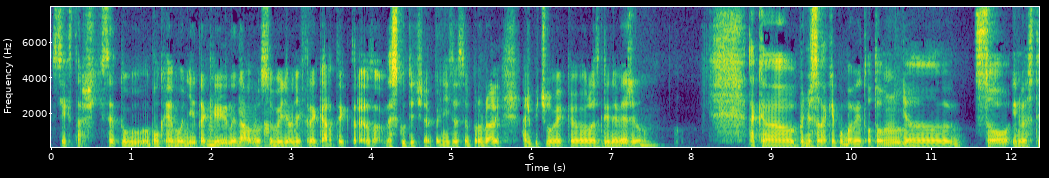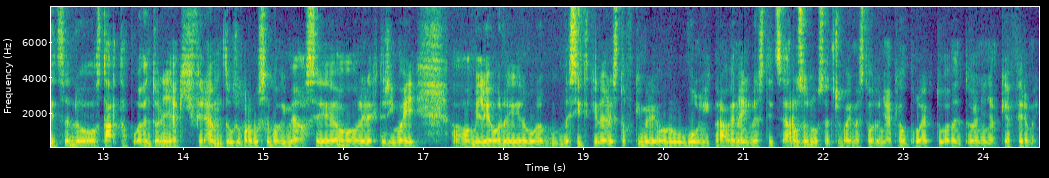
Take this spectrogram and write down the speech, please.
z těch starších setů Pokémoni taky. Mm, Nedávno jsem viděl některé karty, které za neskutečné peníze se prodaly, až by člověk les kdy nevěřil. Tak uh, pojďme se také pobavit o tom, uh, co investice do startupu, eventuálně nějakých firm, to už opravdu se bavíme asi hmm. o lidech, kteří mají uh, miliony nebo desítky, ne stovky milionů volných právě na investice a rozhodnou se třeba investovat do nějakého projektu, eventuálně nějaké firmy.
